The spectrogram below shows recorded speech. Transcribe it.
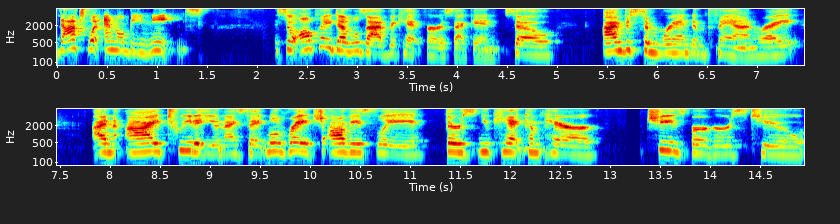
That's what mlb needs. So i'll play devil's advocate for a second. So i'm just some random fan right? And i tweet at you and i say well rach obviously there's you can't compare cheeseburgers to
